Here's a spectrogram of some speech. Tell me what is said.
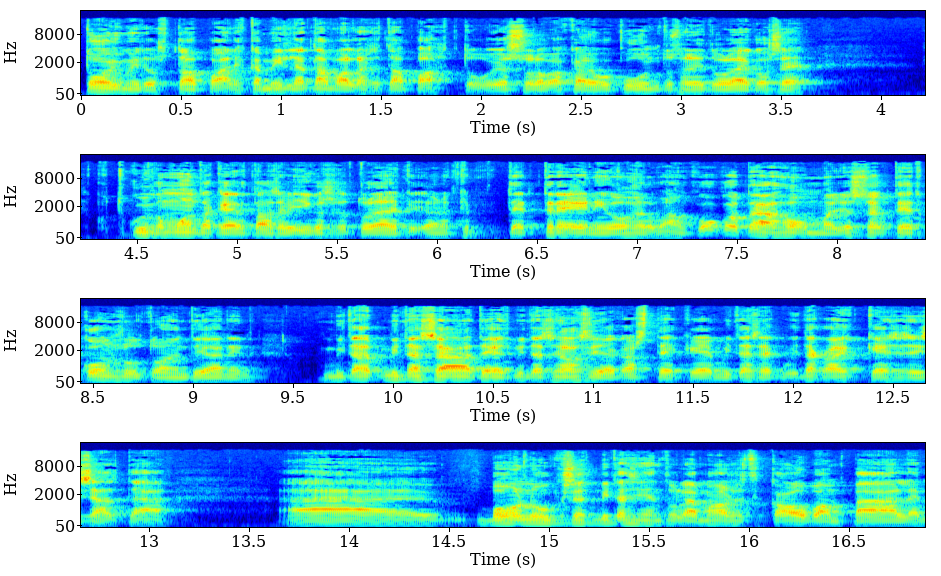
toimitustapa, eli millä tavalla se tapahtuu. Jos sulla on vaikka joku kuntos, niin tuleeko se, kuinka monta kertaa se viikossa tulee jonnekin treeniohjelmaan. Koko tämä homma, jos sä teet konsultointia, niin mitä, mitä sä teet, mitä se asiakas tekee, mitä, se, mitä kaikkea se sisältää, bonukset, mitä siihen tulee mahdollisesti kaupan päälle,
